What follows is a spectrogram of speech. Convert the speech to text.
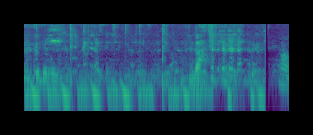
Мені Подобається. Да. А,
